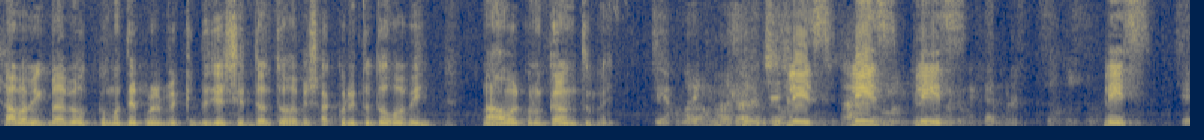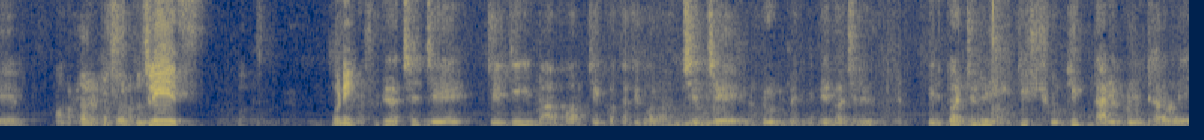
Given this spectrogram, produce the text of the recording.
স্বাভাবিকভাবে ঐক্যমতের পরিপ্রেক্ষিতে যে সিদ্ধান্ত হবে স্বাক্ষরিত তো হবেই না হওয়ার কোনো কারণ তো নেই। Please please please please please উনি। হচ্ছে যে যেটি বারবার যে কথাটি বলা হচ্ছে যে নির্বাচনের নির্বাচনের একটি সঠিক তারিখ নির্ধারণে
